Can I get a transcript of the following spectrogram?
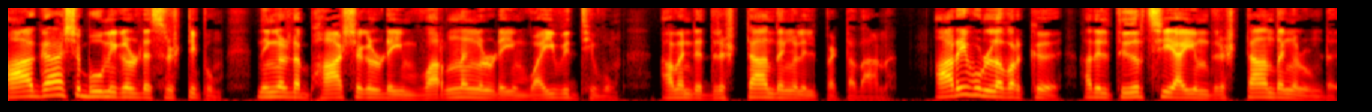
ആകാശഭൂമികളുടെ സൃഷ്ടിപ്പും നിങ്ങളുടെ ഭാഷകളുടെയും വർണങ്ങളുടെയും വൈവിധ്യവും അവന്റെ ദൃഷ്ടാന്തങ്ങളിൽപ്പെട്ടതാണ്. അറിവുള്ളവർക്ക് അതിൽ തീർച്ചയായും ദൃഷ്ടാന്തങ്ങളുണ്ട്.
